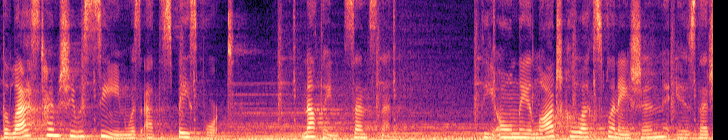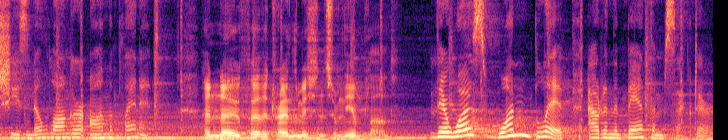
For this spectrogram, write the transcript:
The last time she was seen was at the spaceport. Nothing since then. The only logical explanation is that she's no longer on the planet. And no further transmissions from the implant? There was one blip out in the Bantham sector,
